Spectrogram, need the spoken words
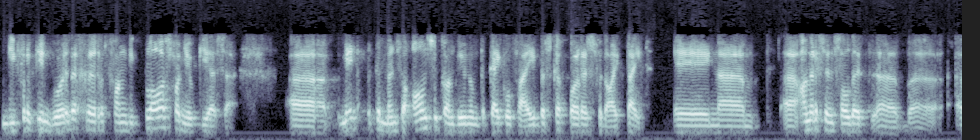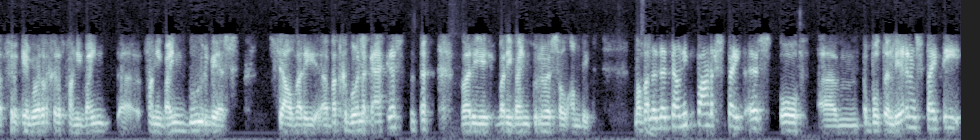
die verteenwoordiger van die plaas van jou keuse uh met ten minste aansoek kan doen om te kyk of hy beskikbaar is vir daai tyd. En ehm um, uh andersins sal dit 'n uh, uh, verteenwoordiger van die wyn uh, van die wynboer wees self wat die uh, wat gewoonlik ek is wat die wat die wynproe sal aanbied. Maar wanneer dit nou nie parstyd is of ehm, 'n um, bottelleringstyd nie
